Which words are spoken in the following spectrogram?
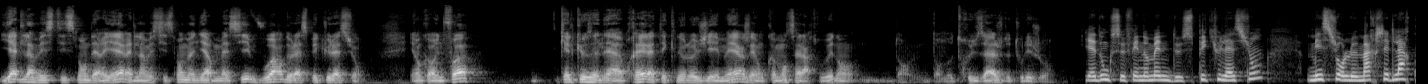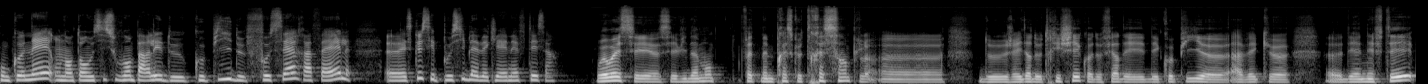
il y a de l'investissement derrière et de l'investissement de manière massive, voire de la spéculation. Et encore une fois, quelques années après, la technologie émerge et on commence à la retrouver dans, dans, notre usage de tous les jours. Il y a donc ce phénomène de spéculation, mais sur le marché de l'art qu'on connaît, on entend aussi souvent parler de copies, de faussaires, Raphaël. Euh, est-ce que c'est possible avec les NFT, ça? Oui, ouais, c'est évidemment en fait même presque très simple euh, de, j'allais dire, de tricher, quoi, de faire des, des copies euh, avec euh, des NFT.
